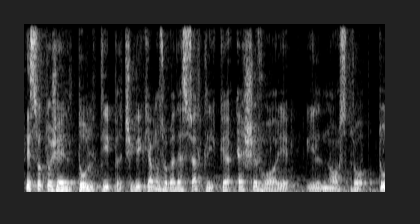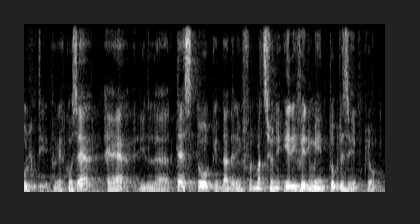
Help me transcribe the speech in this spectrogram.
e sotto c'è il tooltip ci clicchiamo sopra adesso al click esce fuori il nostro tooltip. Che cos'è? È il testo che dà delle informazioni in riferimento per esempio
